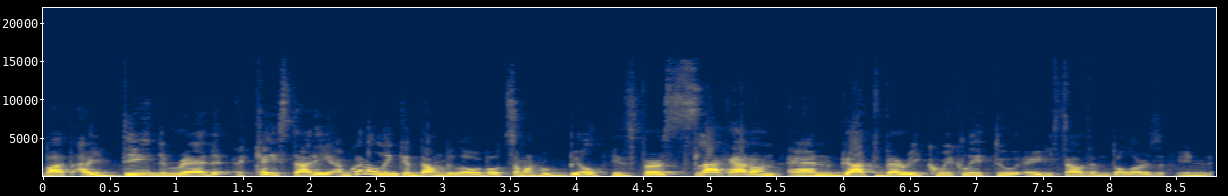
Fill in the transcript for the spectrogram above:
but I did read a case study. I'm gonna link it down below about someone who built his first Slack add-on and got very quickly to $80,000 in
